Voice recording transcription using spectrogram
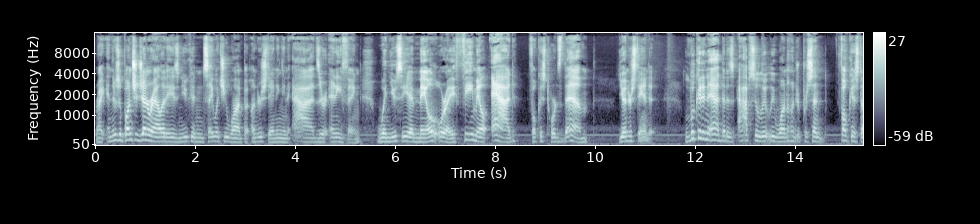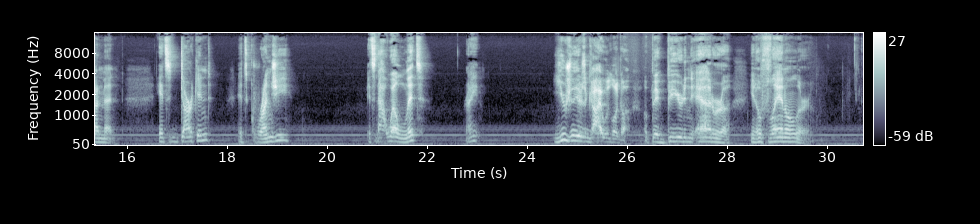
Right? And there's a bunch of generalities, and you can say what you want, but understanding in ads or anything, when you see a male or a female ad focused towards them, you understand it. Look at an ad that is absolutely 100% focused on men. It's darkened, it's grungy, it's not well lit, right? Usually there's a guy with like a, a big beard in the ad or a, you know, flannel or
